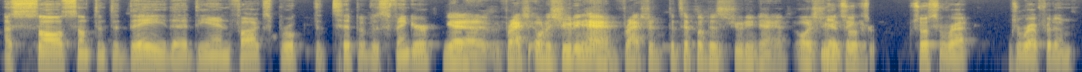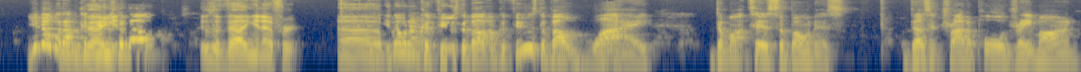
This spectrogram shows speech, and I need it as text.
I saw something today that De'Aaron Fox broke the tip of his finger. Yeah, fracture on a shooting hand, fractured the tip of his shooting hand or shooting Yeah, so finger. it's, so it's a wrap. It's a wrap for them. You know what I'm confused valiant- about? It was a valiant effort. Uh, you know what I'm confused about? I'm confused about why Domantas Sabonis doesn't try to pull Draymond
